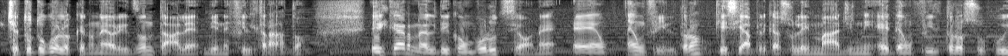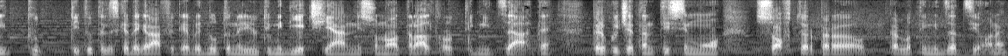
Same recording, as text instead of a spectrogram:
Cioè tutto quello che non è orizzontale viene filtrato. Il kernel di convoluzione è, è un filtro che si applica sulle immagini ed è un filtro su cui tutti, tutte le schede grafiche vendute negli ultimi dieci anni sono tra l'altro ottimizzate, per cui c'è tantissimo software per per l'ottimizzazione.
